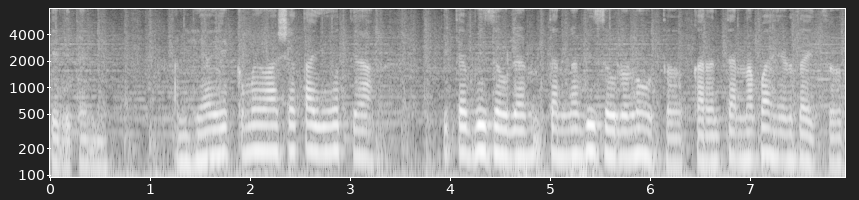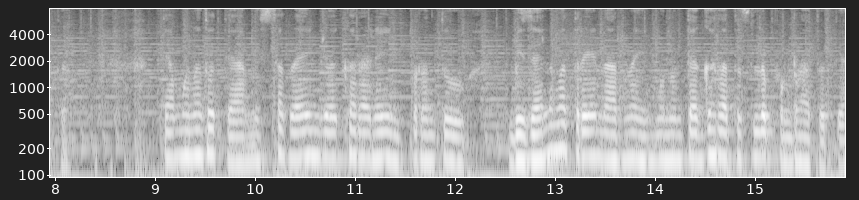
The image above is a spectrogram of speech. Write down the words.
केली त्यांनी. आणि ह्या एकमेव अशा ताई होत्या की त्या भिजवल्या त्यांना भिजवलं नव्हतं कारण त्यांना बाहेर जायचं होतं. त्या म्हणत होत्या मी सगळ्या एन्जॉय करायला येईन परंतु भिजायला मात्र येणार नाही म्हणून त्या घरातच लपून राहत होत्या.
